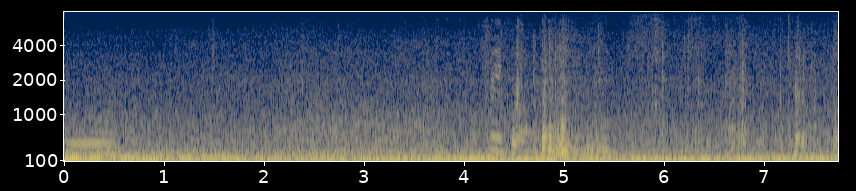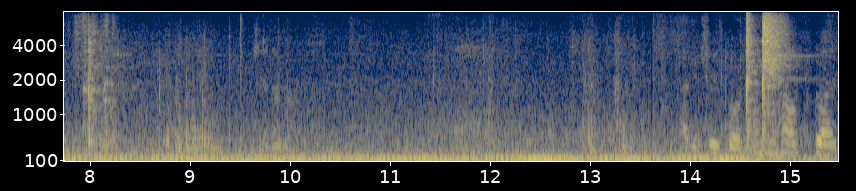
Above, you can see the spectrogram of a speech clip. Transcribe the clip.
Two. Three phones. I get three phones. And you have like.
